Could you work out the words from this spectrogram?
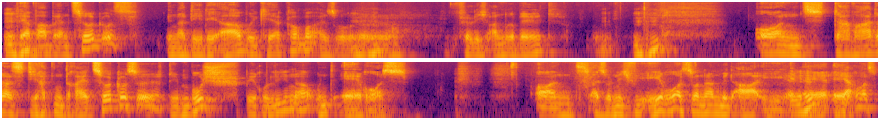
Mhm. Der war beim Zirkus in der DDR, wo ich herkomme, also mhm. völlig andere Welt. Mhm. Und da war das, die hatten drei Zirkusse, den Busch, Berolina und Eros. Und also nicht wie Eros, sondern mit AE, mhm. Eros.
